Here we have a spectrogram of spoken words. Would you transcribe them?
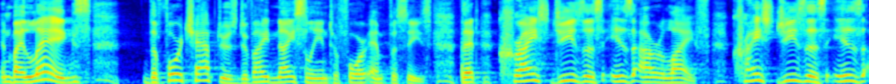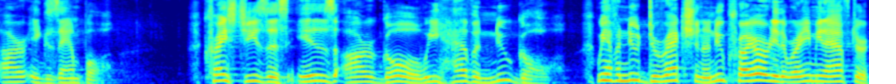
And by legs, the four chapters divide nicely into four emphases that Christ Jesus is our life, Christ Jesus is our example, Christ Jesus is our goal. We have a new goal. We have a new direction, a new priority that we're aiming after,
